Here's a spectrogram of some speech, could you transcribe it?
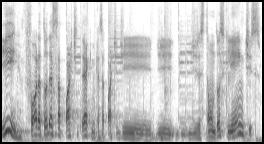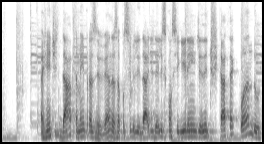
E, fora toda essa parte técnica, essa parte de, de, de gestão dos clientes, a gente dá também para as revendas a possibilidade deles conseguirem identificar até quando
